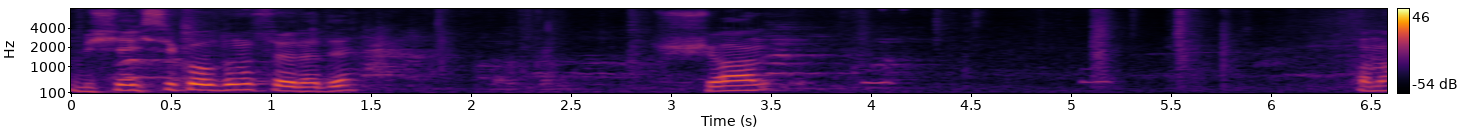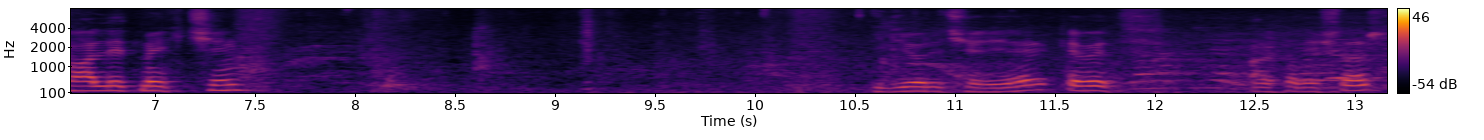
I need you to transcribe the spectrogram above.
Bir şey eksik olduğunu söyledi. Şu an onu halletmek için gidiyor içeriye. Evet arkadaşlar.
